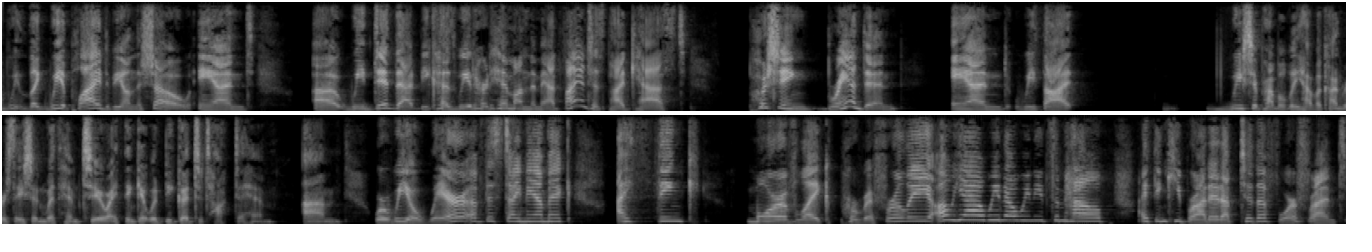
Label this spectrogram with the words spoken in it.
we like we applied to be on the show, and uh, we did that because we had heard him on the Mad Fientist podcast pushing Brandon, and we thought we should probably have a conversation with him too. I think it would be good to talk to him. Um, were we aware of this dynamic? I think more of like peripherally. Oh yeah, we know we need some help. I think he brought it up to the forefront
